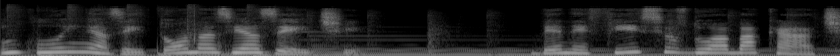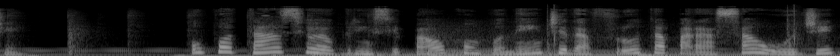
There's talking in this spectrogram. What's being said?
incluem azeitonas e azeite. Benefícios do abacate: O potássio é o principal componente da fruta para a saúde,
